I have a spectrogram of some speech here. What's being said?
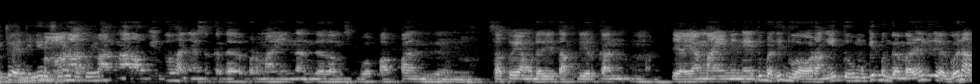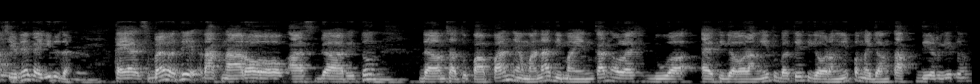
itu endingnya di sini. Ragnarok itu hanya sekedar permainan dalam sebuah papan gitu. ya. Hmm. Satu yang udah ditakdirkan ya yang maininnya itu berarti dua orang itu. Mungkin penggambarannya gitu ya. Gue nafsirnya kayak gitu dah. Kayak sebenarnya berarti Ragnarok, Asgard itu dalam satu papan yang mana dimainkan oleh dua eh tiga orang itu berarti tiga orang ini pemegang takdir gitu.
